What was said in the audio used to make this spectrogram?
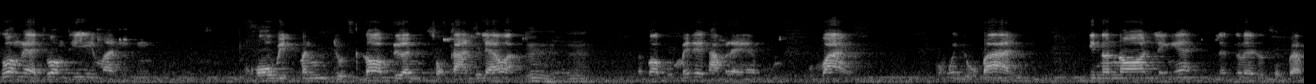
ช่วงเนี้ยช่วงที่มันโควิด มันหยุดรอบเดือนสงกรารที่แล้วอะอืมอืมแล้วก็ผมไม่ได้ทำอะไรผมผมว่างผมก็อยู่บ้าน กินนอนนอนๆอะไรเงี้ย แล้วก็เลยรู้สึกแบบ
